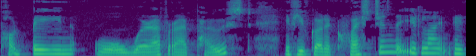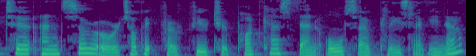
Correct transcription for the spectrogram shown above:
Podbean or wherever I post. If you've got a question that you'd like me to answer or a topic for a future podcast, then also please let me know.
